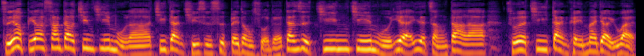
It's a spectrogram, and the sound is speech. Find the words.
只要不要杀到金鸡母啦，鸡蛋其实是被动所得。但是金鸡母越来越长大啦，除了鸡蛋可以卖掉以外，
